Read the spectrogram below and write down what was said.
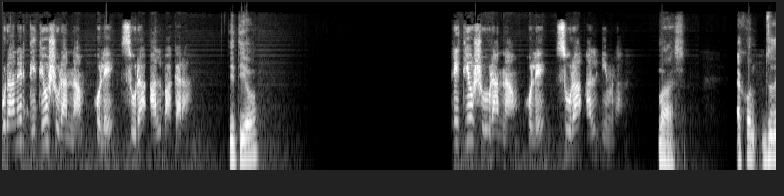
কোরআনের দ্বিতীয় সুরার নাম হলে সুরা আল বাকারা তৃতীয়? তৃতীয় সুরার নাম হলে সুরা আল ইমরান মাস এখন যদি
